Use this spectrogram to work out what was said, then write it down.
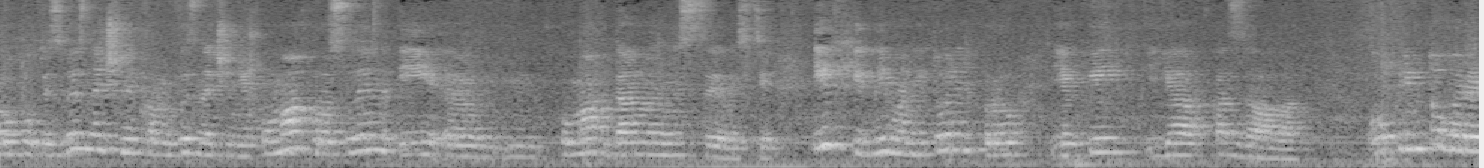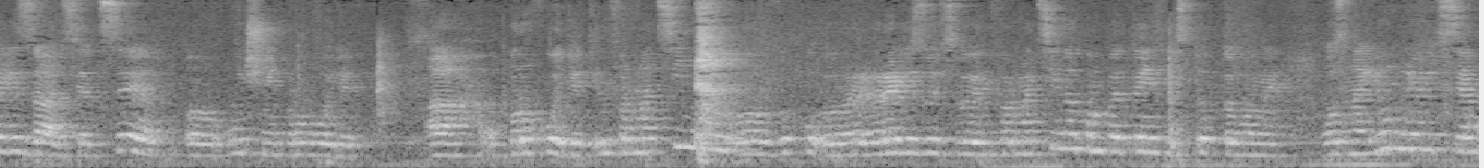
роботи з визначниками, визначення комах, рослин і е, комах даної місцевості, і вхідний моніторинг, про який я казала. Окрім того, реалізація це е, учні. Проходять інформаційну, е, реалізують свою інформаційну компетентність, тобто вони ознайомлюються.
